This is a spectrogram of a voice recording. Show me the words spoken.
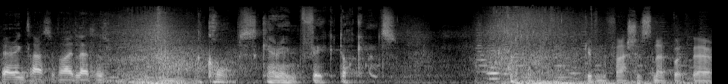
bearing classified letters. A corpse carrying fake documents. Given the fascist network there,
